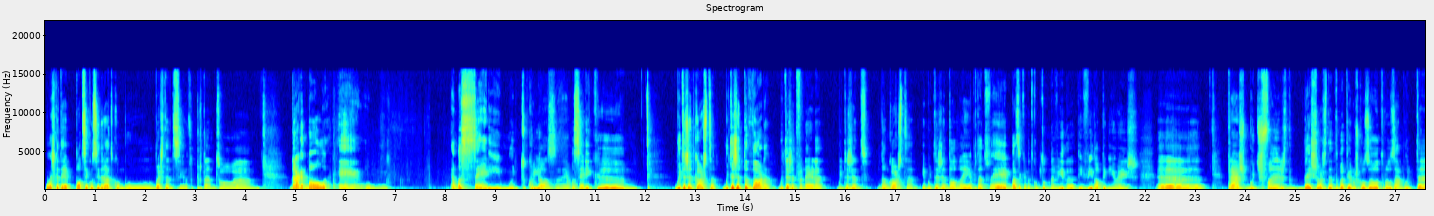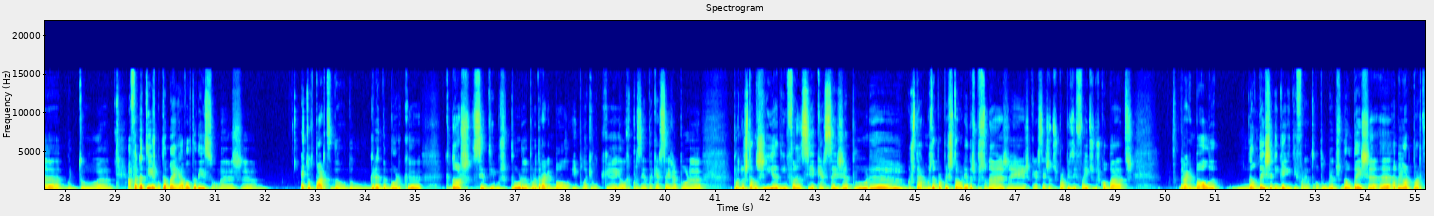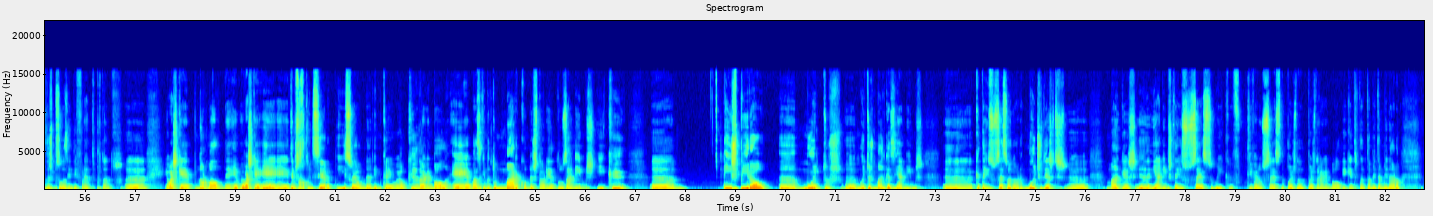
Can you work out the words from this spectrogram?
eu acho que até pode ser considerado como bastante cedo. Portanto, um, Dragon Ball é um. É uma série muito curiosa. É uma série que muita gente gosta, muita gente adora, muita gente venera, muita gente não gosta e muita gente odeia. Portanto, é basicamente como tudo na vida: divide opiniões, uh, traz muitos fãs, deixa-os de debater uns com os outros. Há muita. muito. Uh, há fanatismo também à volta disso, mas uh, é tudo parte de um, de um grande amor que, que nós sentimos por, por Dragon Ball e por aquilo que ele representa, quer seja por. Uh, por nostalgia de infância, quer seja por gostarmos da própria história das personagens, quer seja dos próprios efeitos dos combates. Dragon Ball não deixa ninguém indiferente, ou pelo menos não deixa uh, a maior parte das pessoas indiferente. Portanto, uh, eu acho que é normal, eu acho que é, é, é, temos de reconhecer, e isso é unânime, creio eu, que Dragon Ball é basicamente um marco na história dos animes e que uh, inspirou muitos, muitos mangas e animes que têm sucesso agora. Muitos destes mangas e animes que têm sucesso e que tiveram sucesso depois do, depois do Dragon Ball e que entretanto também terminaram,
